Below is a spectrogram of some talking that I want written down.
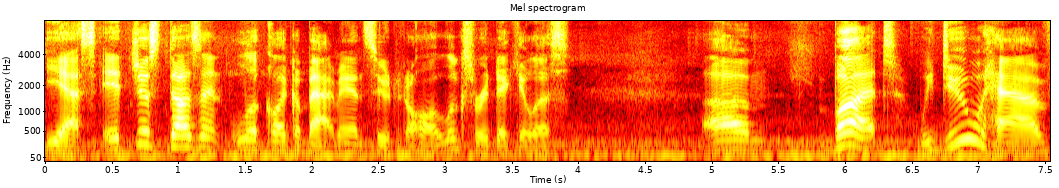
yes, it just doesn't look like a Batman suit at all. It looks ridiculous. Um, but we do have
